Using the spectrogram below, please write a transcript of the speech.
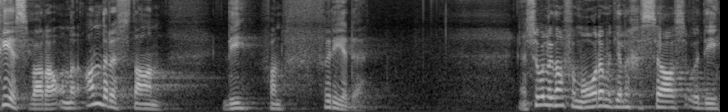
gees waar daar onder andere staan die van vrede. En so wil ek dan vanmôre met julle gesels oor die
